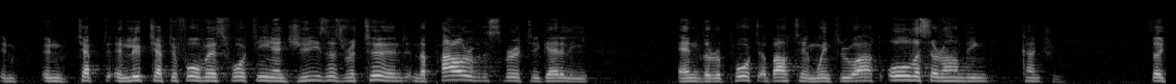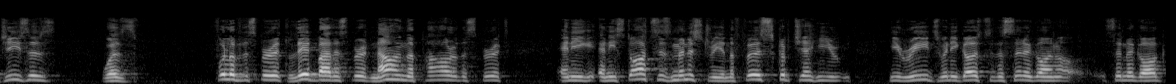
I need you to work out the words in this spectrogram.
in, in, chapter, in Luke chapter 4, verse 14, and Jesus returned in the power of the Spirit to Galilee and the report about him went throughout all the surrounding country. So Jesus was full of the Spirit, led by the Spirit, now in the power of the Spirit, and he, and he starts his ministry. And the first scripture he, he reads when he goes to the synagogue, synagogue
